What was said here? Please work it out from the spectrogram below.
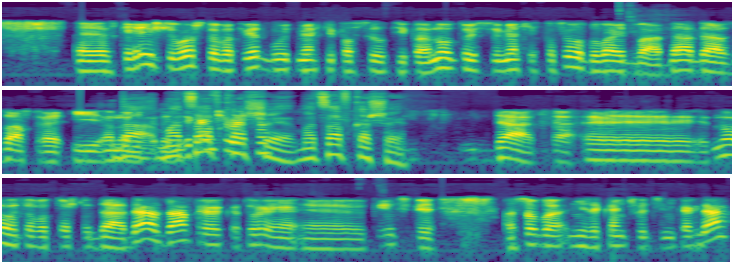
Э, скорее всего, что в ответ будет мягкий посыл, типа, ну, то есть мягких посылов бывает два. Да, да, завтра. И оно да, маца в каше, маца в каше. Да, да. Э, ну, это вот то, что да, да, завтра, которое, э, в принципе, особо не заканчивается никогда.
